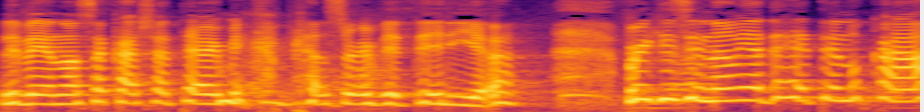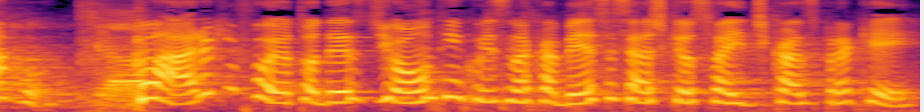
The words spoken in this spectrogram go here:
Levei a nossa caixa térmica pra sorveteria. Porque senão ia derreter no carro. Claro que foi. Eu tô desde ontem com isso na cabeça. Você acha que eu saí de casa pra quê?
